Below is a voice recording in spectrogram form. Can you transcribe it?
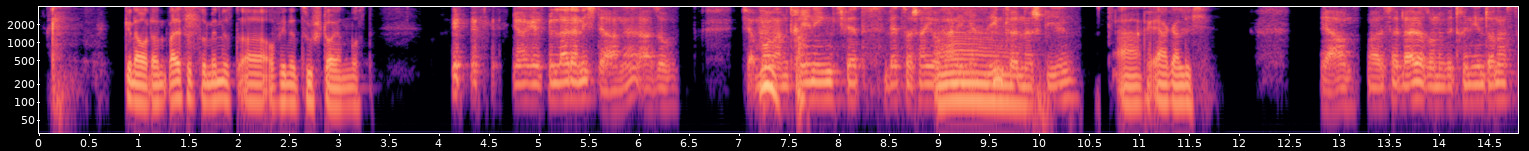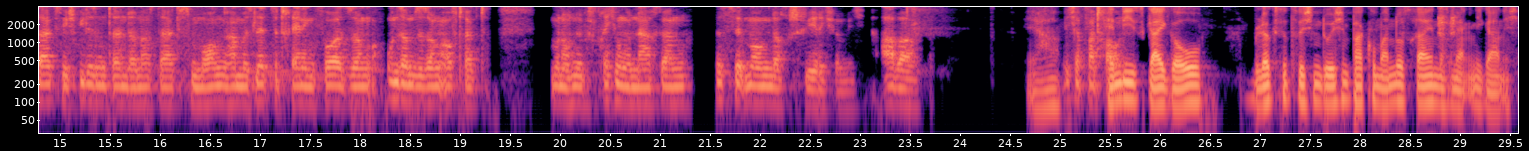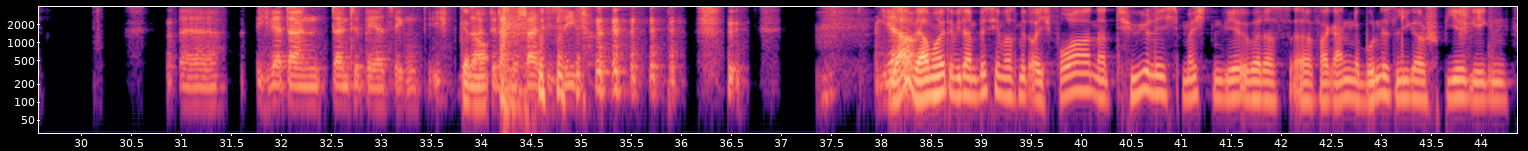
Genau, dann weißt du zumindest, äh, auf wen du zusteuern musst. Ja, ich bin leider nicht da, ne? Also, ich habe morgen am Training, ich werde es wahrscheinlich auch gar nicht erst sehen können, das Spiel. Ach, ärgerlich. Ja, es ist halt leider so, ne? Wir trainieren donnerstags, die Spiele sind dann donnerstags. Morgen haben wir das letzte Training vor Saison, unserem Saisonauftakt. Haben wir noch eine Besprechung im Nachgang. Das wird morgen doch schwierig für mich. Aber Ja, ich habe Vertrauen. Handy, Sky Go, blöckst du zwischendurch ein paar Kommandos rein, das merken die gar nicht. Äh, ich werde deinen dein Tipp beherzigen. Ich Genau. sag dir dann Bescheid, wie es lief. Ja, wir haben heute wieder ein bisschen was mit euch vor. Natürlich möchten wir über das äh, vergangene Bundesligaspiel gegen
